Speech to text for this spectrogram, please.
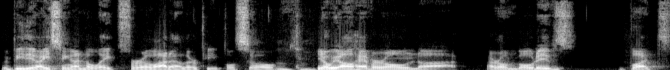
would be the icing on the lake for a lot of other people. So mm-hmm. you know we all have our own uh, our own motives, but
